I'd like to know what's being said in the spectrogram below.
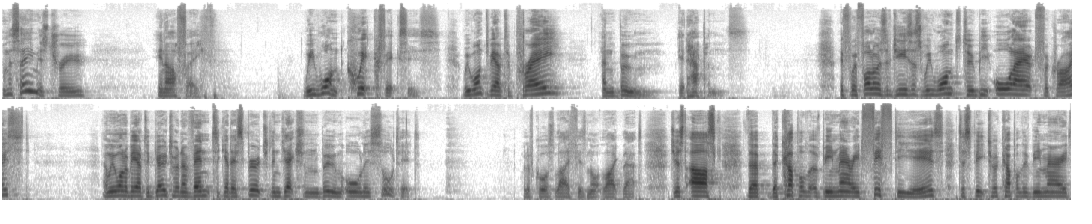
And the same is true in our faith. We want quick fixes. We want to be able to pray and boom, it happens. If we're followers of Jesus, we want to be all out for Christ. And we want to be able to go to an event to get a spiritual injection, and boom, all is sorted. Of course, life is not like that. Just ask the, the couple that have been married 50 years to speak to a couple who've been married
